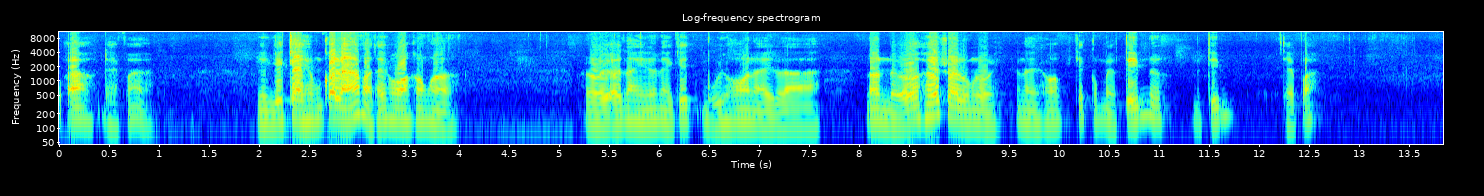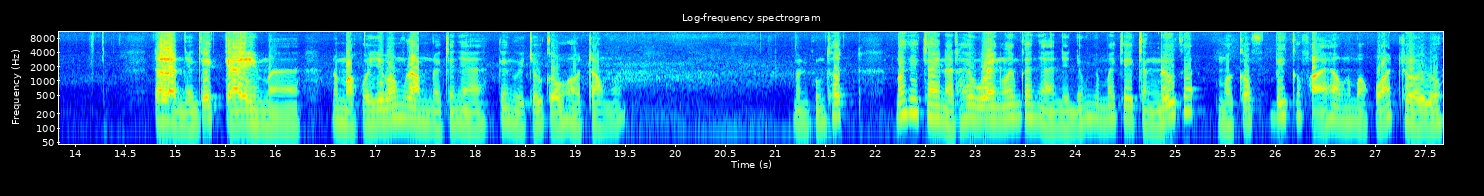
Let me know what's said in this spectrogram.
Wow, đẹp quá. À. nhìn cái cây không có lá mà thấy hoa không à. Rồi ở đây nữa này, cái bụi hoa này là nó nửa hết ra luôn rồi. Cái này hoa chắc cũng màu tím nữa, màu tím. Đẹp quá. Đây là những cái cây mà nó mọc ở dưới bóng râm này cả nhà. Cái người chủ cũ họ trồng á. Mình cũng thích mấy cái cây này thấy quen lắm cả nhà nhìn giống như mấy cây cần nước á mà có biết có phải không? Nó mọc quá trời luôn.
